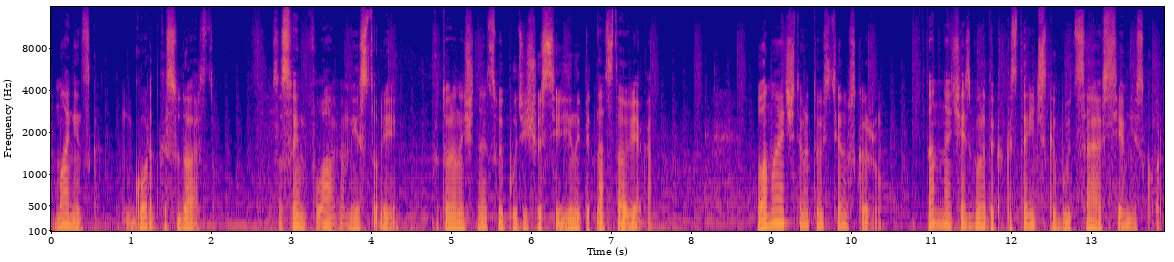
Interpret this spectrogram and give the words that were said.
Манинск – город-государство. Со своим флагом и историей, которая начинает свой путь еще с середины 15 века. Ломая четвертую стену, скажу, данная часть города как историческая будет совсем не скоро.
